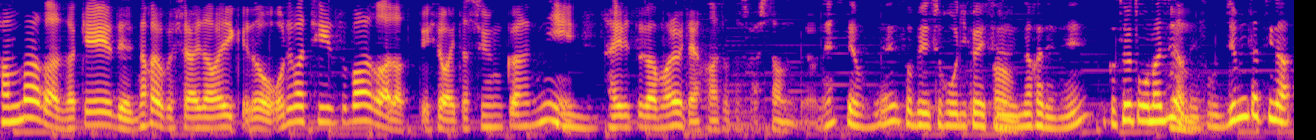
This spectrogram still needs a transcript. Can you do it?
ハンバーガーだけで仲良くした間はいいけど、俺はチーズバーガーだっていう人がいた瞬間に、対立が生まれるみたいな話を確かしたんだよね。したよね。そう、弁証法を理解する中でね。それと同じだよね、うんその自分たちが、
